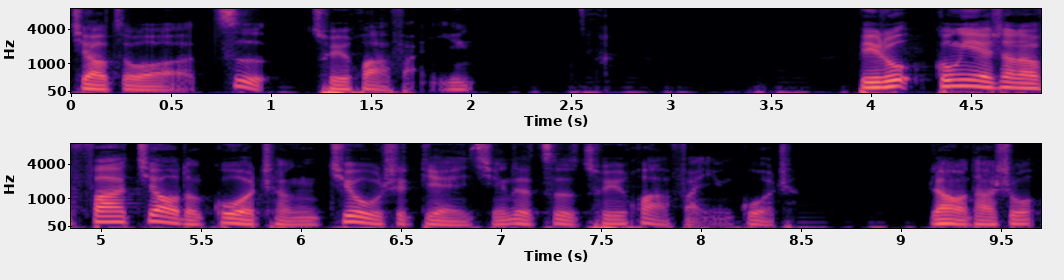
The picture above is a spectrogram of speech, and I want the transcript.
叫做自催化反应，比如工业上的发酵的过程就是典型的自催化反应过程。然后他说，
